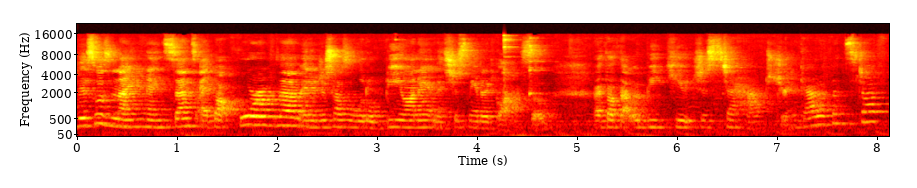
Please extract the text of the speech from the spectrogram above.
This was 99 cents. I bought four of them and it just has a little bee on it and it's just made of glass. So I thought that would be cute just to have to drink out of and stuff.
